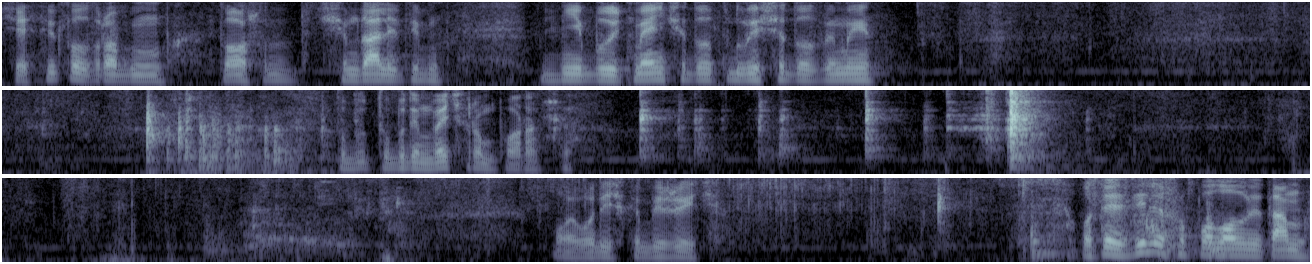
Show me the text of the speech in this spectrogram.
Ще світло зробимо, тому що чим далі, тим дні будуть менші до, ближче до зими. То, то будемо вечором поратися. Ой, водичка біжить. Оте зілля, що пололи там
